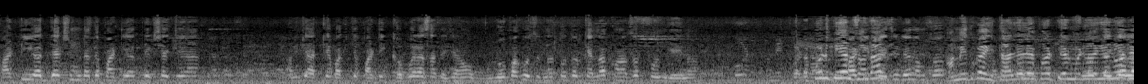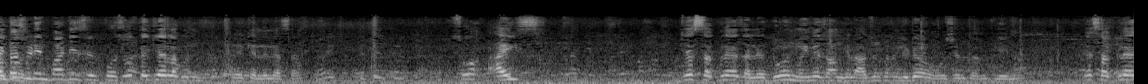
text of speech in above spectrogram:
पार्टी अध्यक्ष म्हणटा त्या पार्टी अध्यक्षाच्या आमच्या आख्या बाकीच्या पार्टीक खबर आसा तेजे हांव उलोवपाकूच ना तो तर केन्ना कोणाचोच फोन घेयना. पूण तुवें आमचो आमी तुका हितालेले फावट तुवें म्हटलं you not. Interested in parties so तेजे लागून हे केलेले आसा सो आयज जे सगळे जाले दोन म्हयने जावन गेले अजून पर्यंत लिडर घोषण करून घेयना हे सगळे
